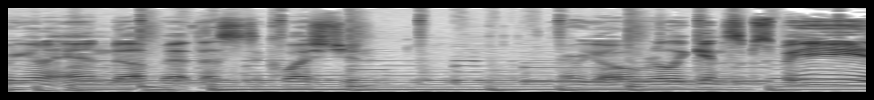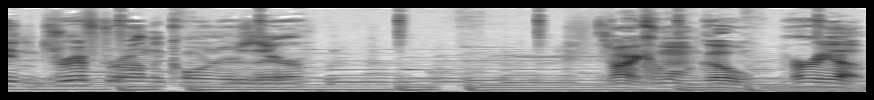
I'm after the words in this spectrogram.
We going to end up at? That's the question. There we go. Really getting some speed. Drift around the corners there. Alright, come on, go. Hurry up.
